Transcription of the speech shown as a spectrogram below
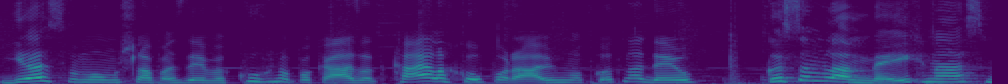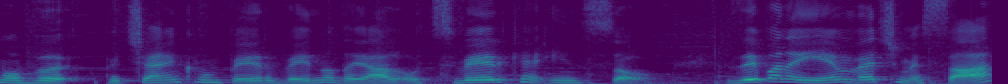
Jaz vam bom šla pa zdaj v kuhno pokazati, kaj lahko uporabimo kot nadev. Ko sem bila mehna, smo v pečen krompir vedno dajali ocverke in sol. Zdaj pa ne jem več mesa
